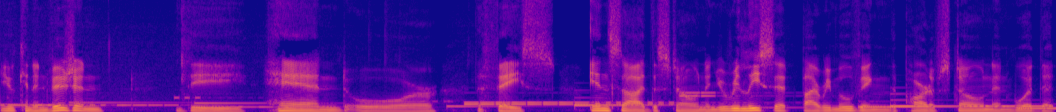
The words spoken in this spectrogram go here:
you can envision the hand or the face inside the stone, and you release it by removing the part of stone and wood that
